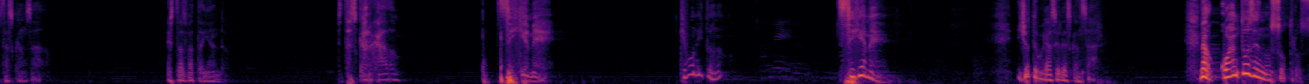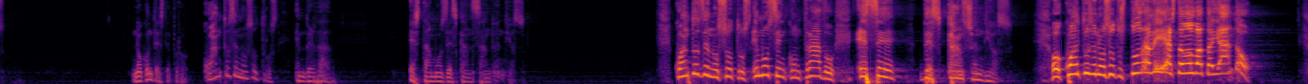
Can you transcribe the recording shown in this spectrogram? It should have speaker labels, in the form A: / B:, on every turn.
A: Estás cansado. Estás batallando. Estás cargado. Sígueme. Qué bonito, ¿no? Sígueme. Y yo te voy a hacer descansar. No, ¿cuántos de nosotros? No conteste, pero ¿cuántos de nosotros en verdad estamos descansando en Dios? ¿Cuántos de nosotros hemos encontrado ese descanso en Dios? ¿O cuántos de nosotros todavía estamos batallando?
